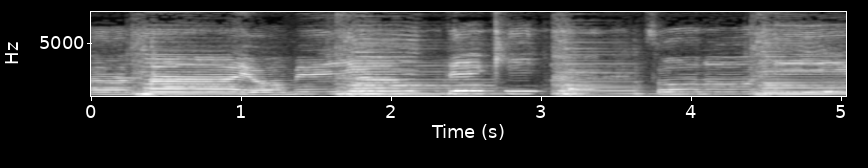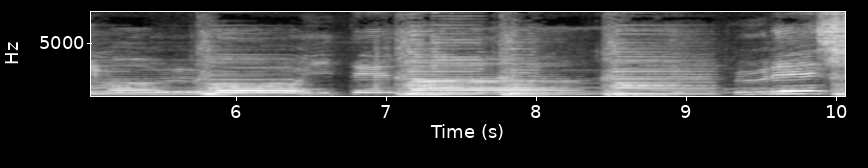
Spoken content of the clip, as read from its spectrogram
花嫁やってきた。その日も動いてた。嬉しい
